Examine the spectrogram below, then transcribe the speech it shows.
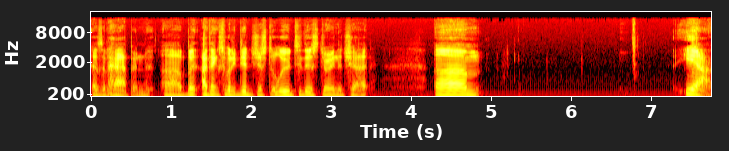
as it happened, uh, but I think somebody did just allude to this during the chat. Um, yeah,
